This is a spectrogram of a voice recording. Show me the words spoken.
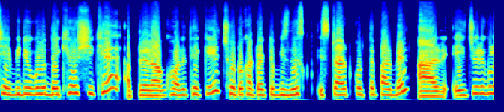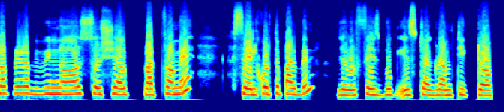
সেই ভিডিওগুলো দেখেও শিখে আপনারা ঘরে থেকেই ছোটখাটো একটা বিজনেস স্টার্ট করতে পারবেন। আর এই চুরিগুলো আপনারা বিভিন্ন সোশ্যাল প্ল্যাটফর্মে সেল করতে পারবেন। যেমন ফেসবুক ইনস্টাগ্রাম টিকটক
